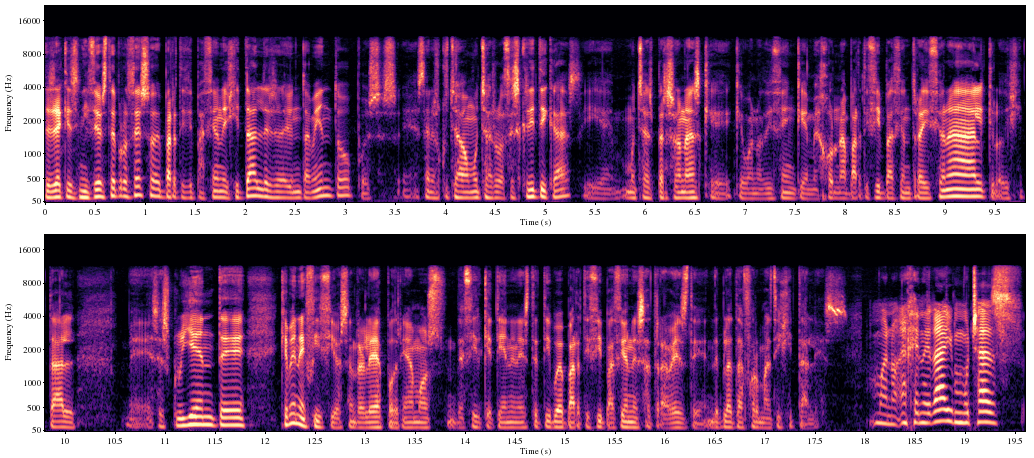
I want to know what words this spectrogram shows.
Desde que se inició este proceso de participación digital desde el ayuntamiento, pues se han escuchado muchas voces críticas y eh, muchas personas que, que, bueno, dicen que mejor una participación tradicional, que lo digital es excluyente. ¿Qué beneficios en realidad podríamos decir que tienen este tipo de participaciones a través de, plataformas digitales? Bueno, en general hay muchas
